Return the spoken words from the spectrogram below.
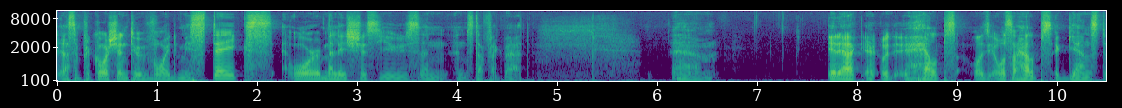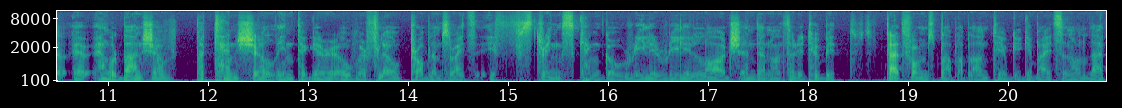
as a precaution to avoid mistakes or malicious use and, and stuff like that. Um, Uh, it, it helps, it also helps against a, a whole bunch of potential integer overflow problems, right? If strings can go really, really large and then on 32-bit platforms, blah, blah, blah, on two gigabytes and all that.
